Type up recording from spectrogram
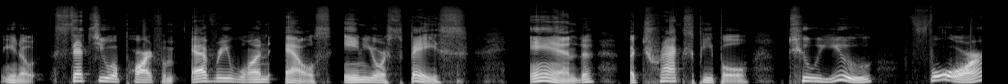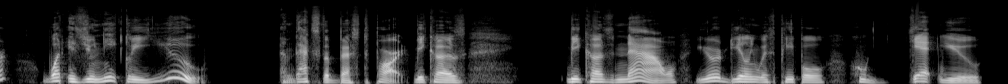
you know, sets you apart from everyone else in your space and attracts people to you for what is uniquely you. And that's the best part because because now you're dealing with people who get you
